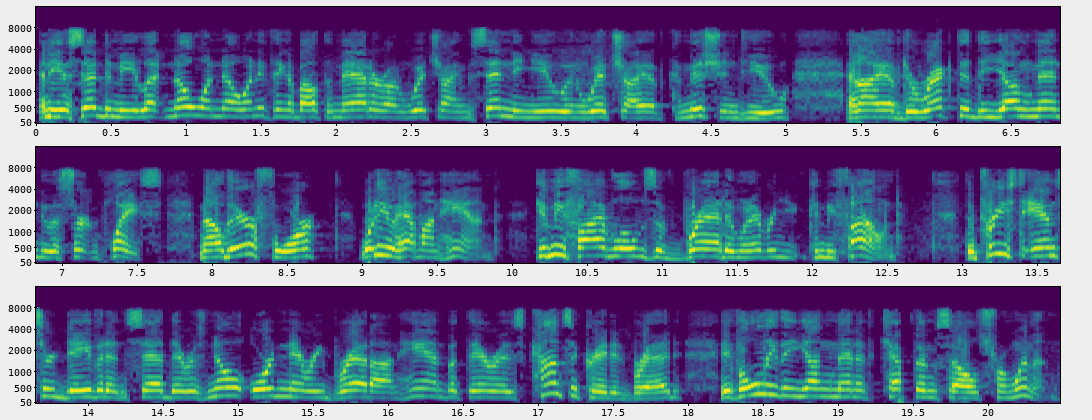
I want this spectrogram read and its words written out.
and he has said to me, Let no one know anything about the matter on which I am sending you, in which I have commissioned you, and I have directed the young men to a certain place. Now therefore, what do you have on hand? Give me five loaves of bread and whatever can be found. The priest answered David and said, There is no ordinary bread on hand, but there is consecrated bread, if only the young men have kept themselves from women.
